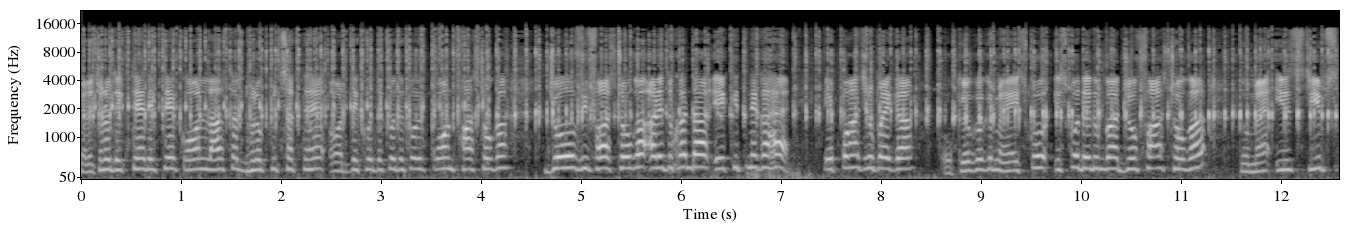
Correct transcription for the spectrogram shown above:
चलो चलो, देखते हैं देखते हैं कौन लास्ट तक ढोलक पीट सकते हैं। और देखो देखो देखो कौन फास्ट होगा? जो भी फास्ट होगा, अरे दुकानदार, ये कितने का है? ये पाँच रुपए का। ओके ओके ओके, मैं इसको इसको दे दूँगा। जो फास्ट होगा तो मैं इस चिप्स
